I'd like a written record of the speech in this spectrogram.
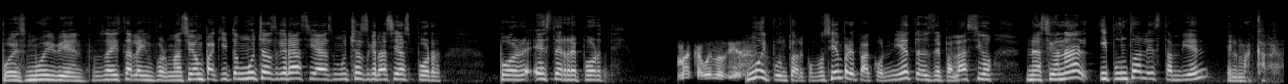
Pues muy bien, pues ahí está la información, Paquito. Muchas gracias, muchas gracias por, por este reporte. Maca, buenos días. Muy puntual, como siempre, Paco Nieto desde Palacio Nacional y puntuales también el macabrón.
